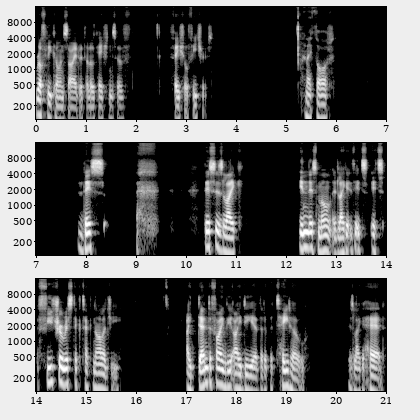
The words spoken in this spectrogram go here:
roughly coincide with the locations of facial features. And I thought, this, this is like, in this moment, like it's it's futuristic technology identifying the idea that a potato is like a head.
